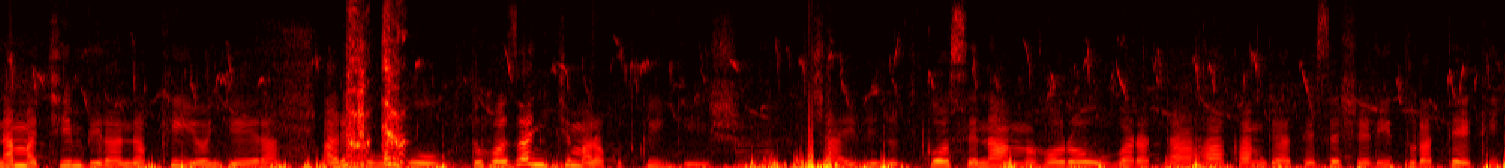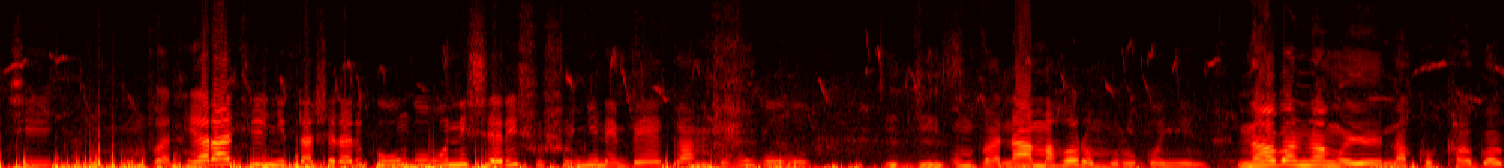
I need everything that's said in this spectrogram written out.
n'amakimbirane akiyongera ariko ubu ngubu duhozanye ikimara kutwigisha. Ibintu rwose ni amahoro barataha kambwira ati ese sheri turateka iki? Umva ntiyari akinyita sheri ariko ubu ngubu ni sheri ishusho nyine mbega. Mm. ubu ngubu ni byiza. umva ni amahoro mu rugo nyine. Naba nanyweye nako kagwa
